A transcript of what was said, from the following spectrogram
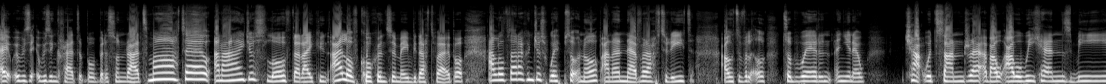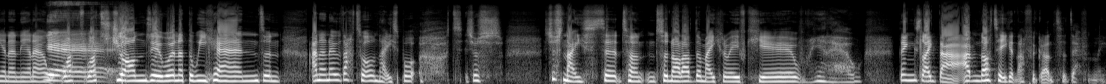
it, it was it was incredible. Bit of sun-dried tomato, and I just love that I can. I love cooking, so maybe that's why. But I love that I can just whip something up, and I never have to eat out of a little Tupperware, and, and you know. Chat with Sandra about our weekends, me and, and you know what's what's John doing at the weekend, and and I know that's all nice, but it's just it's just nice to, to to not have the microwave queue, you know, things like that. I'm not taking that for granted, definitely.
